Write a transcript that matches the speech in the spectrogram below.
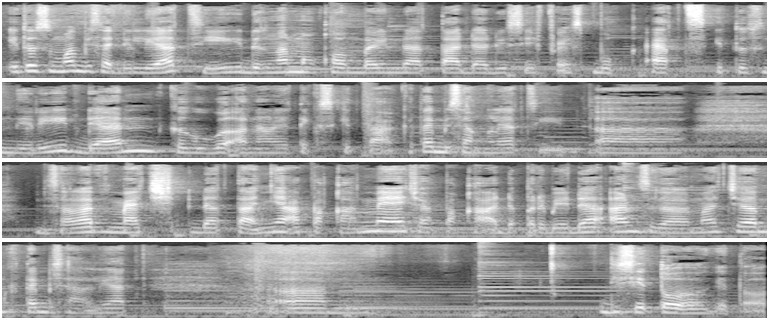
Itu semua bisa dilihat sih dengan mengcombine data dari si Facebook Ads itu sendiri dan ke Google Analytics kita. Kita bisa ngeliat sih uh, misalnya match datanya apakah match apakah ada perbedaan segala macam kita bisa lihat um, di situ gitu.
